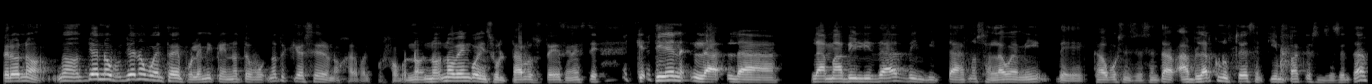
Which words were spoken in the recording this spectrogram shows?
pero no, no, ya no, ya no voy a entrar en polémica y no te, no te quiero hacer enojar, por favor. No, no, no vengo a insultarlos ustedes en este, que tienen la, la, la amabilidad de invitarnos al lado de mí de Cowboys en 60, hablar con ustedes aquí en Packers en 60.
